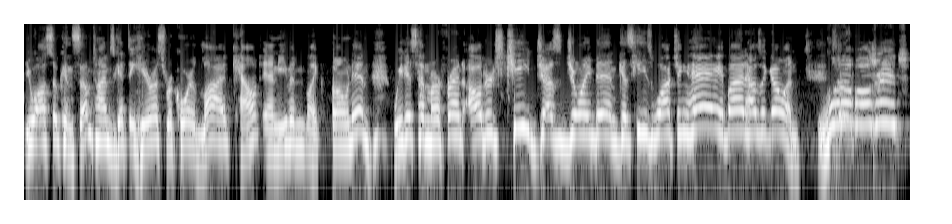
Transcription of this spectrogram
You also can sometimes get to hear us record live, count, and even like phone in. We just had my friend Aldrich Chi just joined in because he's watching. Hey, bud, how's it going? What up, Aldrich?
